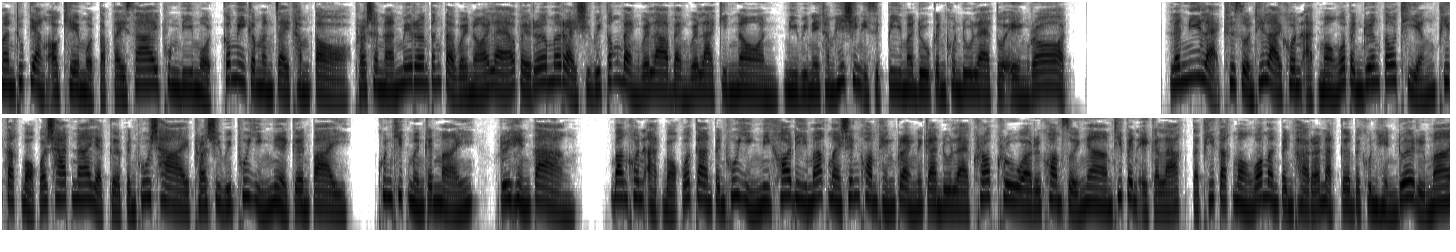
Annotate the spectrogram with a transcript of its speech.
มันทุกอย่างโอเคหมดตับไตไส้พุงดีหมดก็มีกำลังใจทำต่อ เพราะฉะนั้นไม่เริ่มตั้งแต่วัยน้อยแล้วไปเริ่มเมื่อไหร่ชีวิตต้องแบ่งเวลาแบ่งเวลากินนอน มีวินัยทำให้ชินอีกสิปีมาดูกันคนดูแลตัวเองรอดและนี่แหละคือส่วนที่หลายคนอาจมองว่าเป็นเรื่องโต้เถียง พี่ตักบอกว่าชาติหน้าอยากเกิดเป็นผู้ชาย เพราะชีวิตผู้หญิงเหนื่อยเกินไป คุณคิดเหมือนกันไหม หรือเห็นต่าง บางคนอาจบอกว่าการเป็นผู้หญิงมีข้อดีมากมายเช่นความแข็งแกร่งในการดูแลครอบครัว หรือความสวยงามที่เป็นเอกลักษณ์ แต่พี่ตักมองว่ามันเป็นภาระหนักเกินไปคุณเห็นด้วยหรือไม่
